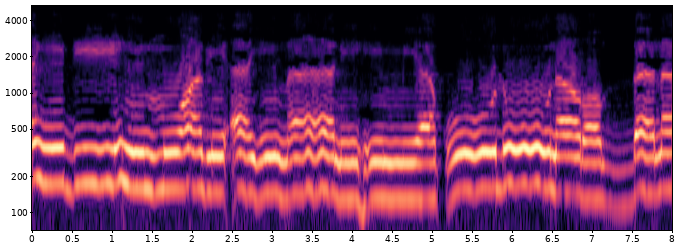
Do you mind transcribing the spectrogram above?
أيديهم وبأيمانهم يقولون ربنا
